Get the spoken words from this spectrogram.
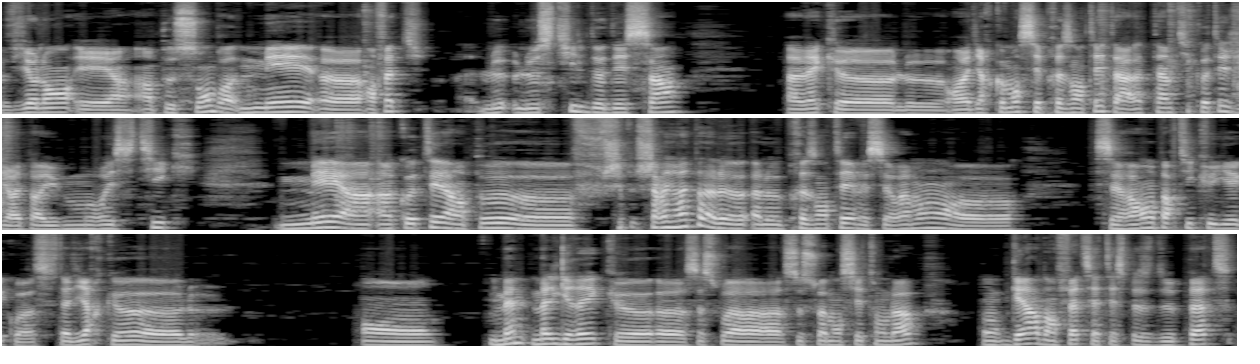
violent et un, peu sombre, mais en fait le, le, style de dessin avec euh, le, on va dire comment c'est présenté. T'as as un petit côté, je dirais pas humoristique, mais un, côté un peu, euh, j'arriverai pas à le, présenter, mais c'est vraiment, euh, c'est vraiment particulier quoi. C'est-à-dire que euh, en, même malgré que euh, ce soit, ce soit dans ces tons-là, on garde en fait cette espèce de patte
